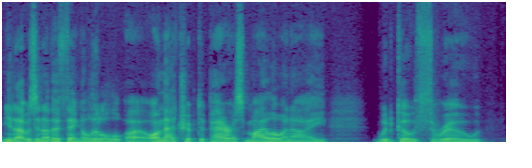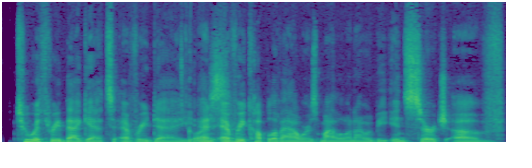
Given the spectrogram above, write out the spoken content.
you know that was another thing. A little uh, on that trip to Paris, Milo and I would go through two or three baguettes every day, and every couple of hours, Milo and I would be in search of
